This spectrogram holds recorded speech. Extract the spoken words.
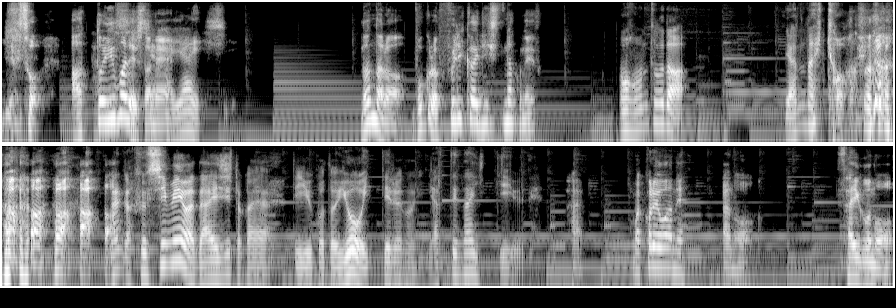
いや、そう。あっという間でしたね。早いし。なんなら僕ら振り返りしてなくないですか？あ、本当だ。やんないと。なんか節目は大事とかっていうことをよう言ってるのにやってないっていうね。まあこれはね、あの、最後の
